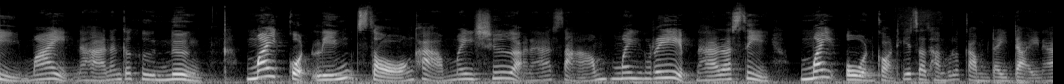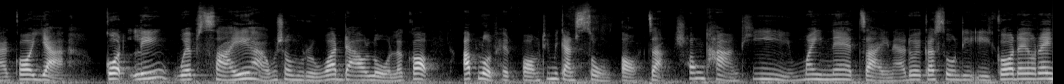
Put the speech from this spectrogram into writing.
4 ไม่นะคะ นั่นก็คือ 1. ไม่กดลิงก์ 2 ค่ะ ไม่เชื่อนะคะ3ไม่รีบนะคะและ 4 ไม่โอนก่อนที่จะทำธุรกรรมใด ๆ นะคะก็อย่ากดลิงก์เว็บไซต์ค่ะคุณผู้ชมหรือว่าดาวน์โหลด แล้วก็อัปโหลดแพลตฟอร์มที่มีการส่งต่อจากช่องทางที่ไม่แน่ใจนะ โดยกระทรวงดีก็ได้เร่ง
